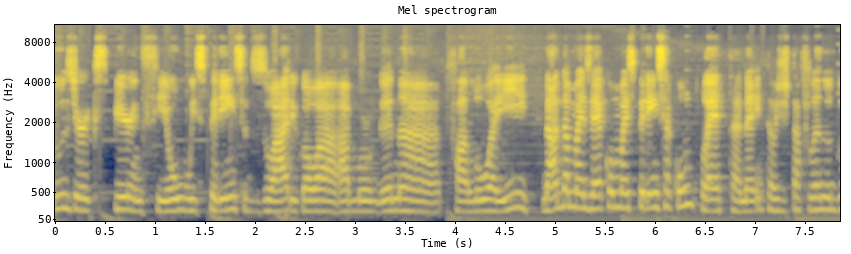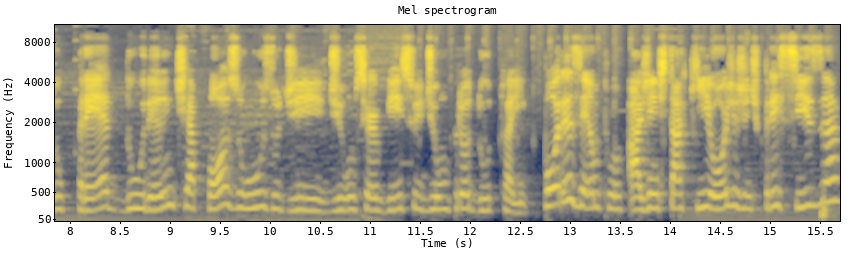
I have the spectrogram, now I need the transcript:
User Experience ou experiência do usuário, igual a, a Morgana falou aí, nada mais é como uma experiência completa, né? Então a gente tá falando do pré, durante e após o uso de, de um serviço e de um produto aí. Por exemplo, a gente tá aqui hoje, a gente precisa precisa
